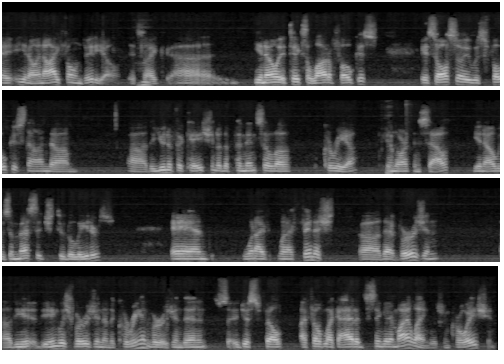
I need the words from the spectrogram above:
a, you know, an iPhone video? It's Mhm. like, uh, you know, it takes a lot of focus. It's also it was focused on um, uh, the unification of the peninsula of Korea, Yep. the North and South. You know, it was a message to the leaders. And when I when I finished uh, that version, uh, the the English version and the Korean version, then it just felt I felt like I had to sing it in my language in Croatian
